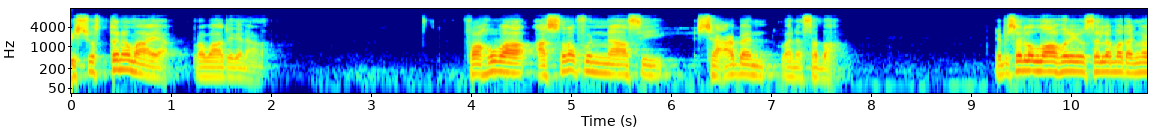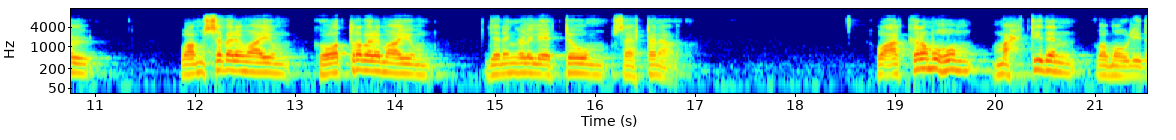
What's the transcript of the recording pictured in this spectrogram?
വിശ്വസ്തനുമായ പ്രവാചകനാണ്. ഫഹുവ അസ്രഫുന്നാസി ഷാബൻ വനസബ നബി സല്ലല്ലാഹു അലൈഹി വസല്ലമ തങ്ങൾ വംശപരമായും ഗോത്രപരമായും ജനങ്ങളിൽ ഏറ്റവും ശ്രേഷ്ഠനാണ്. വ അക്രമുഹും മഹ്തിദൻ വ മൗലിദ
